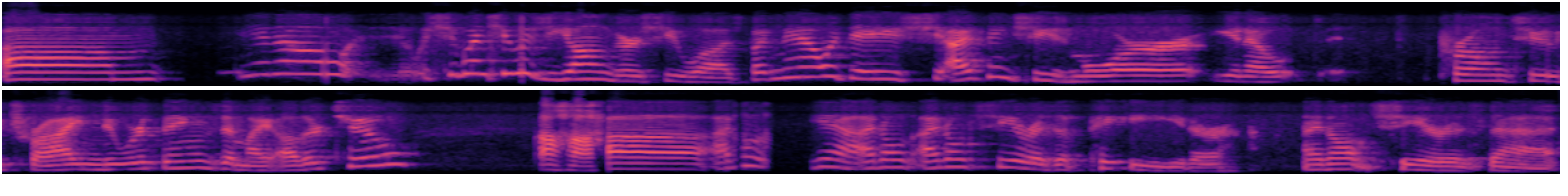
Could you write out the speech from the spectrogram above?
Um, you know, she when she was younger, she was, but nowadays, she, I think she's more, you know, prone to try newer things than my other two. Uh-huh. Uh I don't. Yeah, I don't. I don't see her as a picky eater. I don't see her as that.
